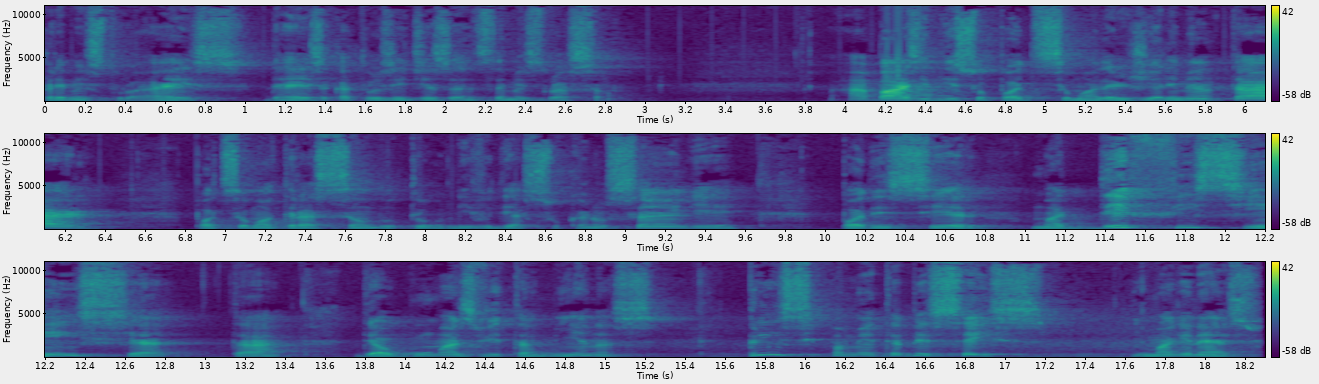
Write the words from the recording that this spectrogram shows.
pré-menstruais 10 a 14 dias antes da menstruação. A base disso pode ser uma alergia alimentar, pode ser uma alteração do teu nível de açúcar no sangue, pode ser uma deficiência tá, de algumas vitaminas, principalmente a B6 e o magnésio.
